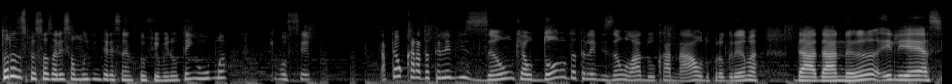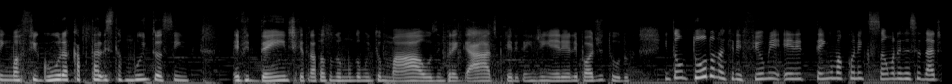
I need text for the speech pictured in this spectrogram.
todas as pessoas ali são muito interessantes no filme. Não tem uma que você. Até o cara da televisão, que é o dono da televisão lá, do canal, do programa da, da Anã, ele é, assim, uma figura capitalista muito, assim, evidente, que trata todo mundo muito mal, os empregados, porque ele tem dinheiro e ele pode tudo. Então, tudo naquele filme, ele tem uma conexão, uma necessidade.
